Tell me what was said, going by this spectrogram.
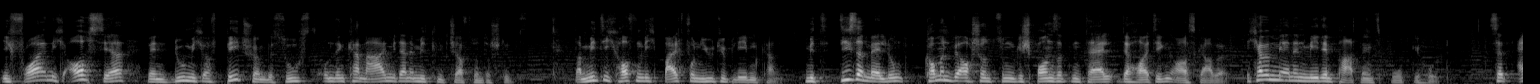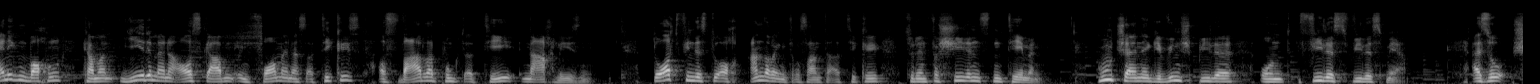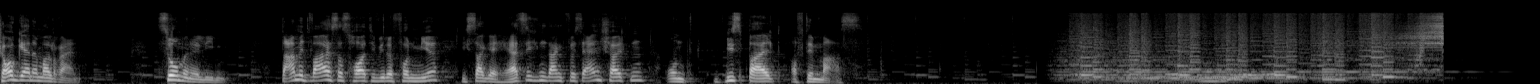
Ich freue mich auch sehr, wenn du mich auf Patreon besuchst und den Kanal mit einer Mitgliedschaft unterstützt, damit ich hoffentlich bald von YouTube leben kann. Mit dieser Meldung kommen wir auch schon zum gesponserten Teil der heutigen Ausgabe. Ich habe mir einen Medienpartner ins Boot geholt. Seit einigen Wochen kann man jede meiner Ausgaben in Form eines Artikels auf wada.at nachlesen. Dort findest du auch andere interessante Artikel zu den verschiedensten Themen. Gutscheine, Gewinnspiele und vieles vieles mehr. Also schau gerne mal rein. So meine Lieben, damit war es das heute wieder von mir. Ich sage herzlichen Dank fürs Einschalten und bis bald auf dem Mars.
